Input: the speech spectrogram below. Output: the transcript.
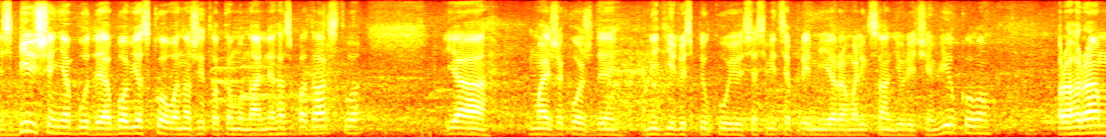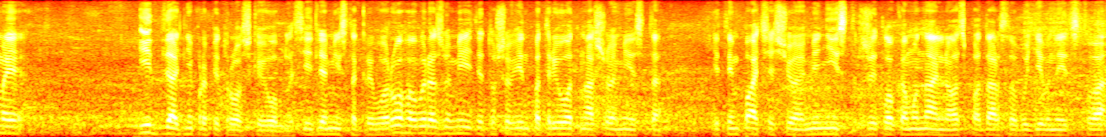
Збільшення буде обов'язково на житло-комунальне господарство. Я майже кожну неділю спілкуюся з віце-прем'єром Олександром Юрійовичем Вілкулом. Програми і для Дніпропетровської області, і для міста Криворога, ви розумієте, то, що він патріот нашого міста, і тим паче, що міністр житло-комунального господарства, будівництва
